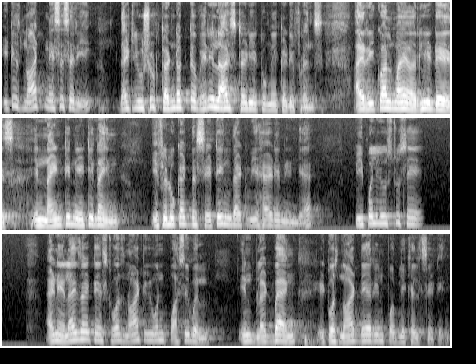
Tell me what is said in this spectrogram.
It is not necessary that you should conduct a very large study to make a difference. I recall my early days in 1989. If you look at the setting that we had in India, people used to say an ELISA test was not even possible in blood bank. It was not there in public health setting.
